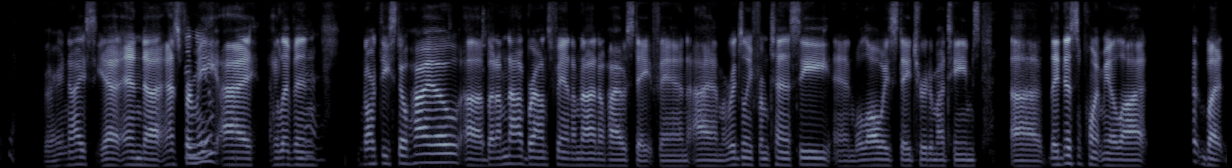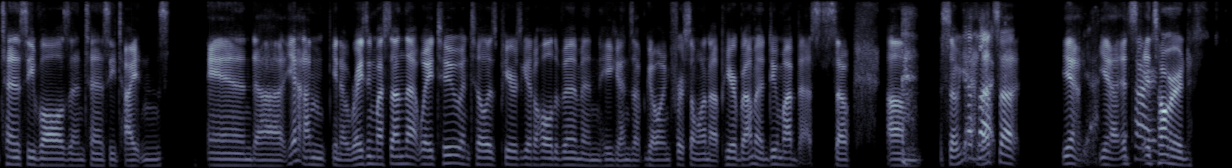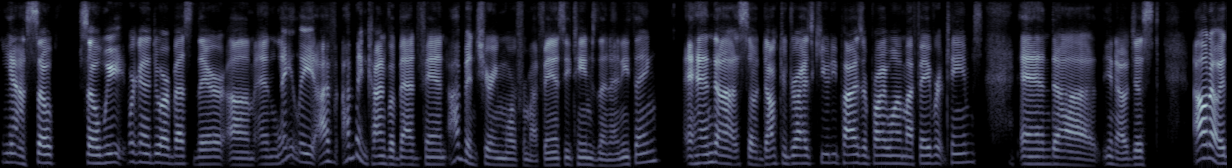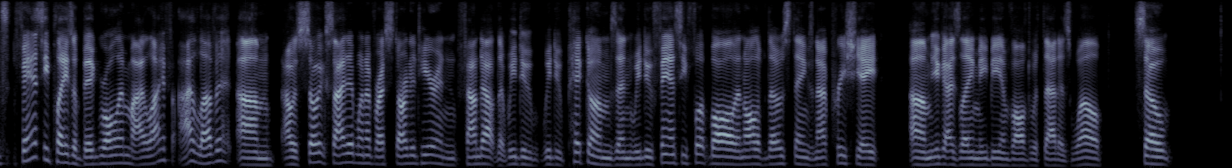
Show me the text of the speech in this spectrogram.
Very nice. Yeah. And uh, as for and me, you? I, I live in yeah. Northeast Ohio, uh, but I'm not a Browns fan. I'm not an Ohio State fan. I am originally from Tennessee and will always stay true to my teams. Uh, they disappoint me a lot, but Tennessee Vols and Tennessee Titans and uh, yeah i'm you know raising my son that way too until his peers get a hold of him and he ends up going for someone up here but i'm gonna do my best so um so yeah that's uh yeah yeah, yeah it's hard. it's hard yeah so so we we're gonna do our best there um and lately i've i've been kind of a bad fan i've been cheering more for my fantasy teams than anything and uh, so Dr. Dry's Cutie Pies are probably one of my favorite teams. And uh, you know, just I don't know. It's fantasy plays a big role in my life. I love it. Um, I was so excited whenever I started here and found out that we do we do pick'ems and we do fantasy football and all of those things. And I appreciate um you guys letting me be involved with that as well. So,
